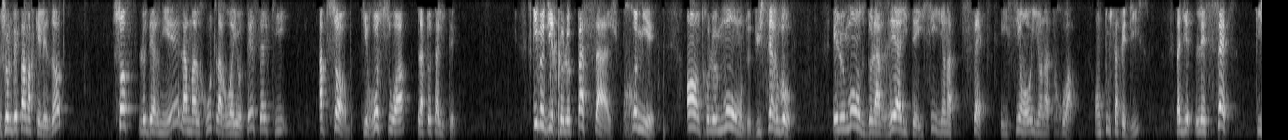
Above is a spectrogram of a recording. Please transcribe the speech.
Je ne vais pas marquer les autres, sauf le dernier, la malchoute, la royauté, celle qui absorbe, qui reçoit la totalité. Ce qui veut dire que le passage premier entre le monde du cerveau et le monde de la réalité, ici il y en a sept. Et ici en haut, il y en a trois. En tout, ça fait dix. C'est-à-dire les sept qui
